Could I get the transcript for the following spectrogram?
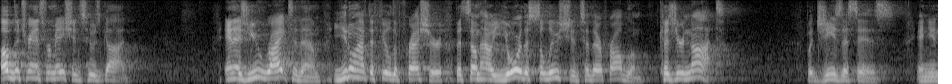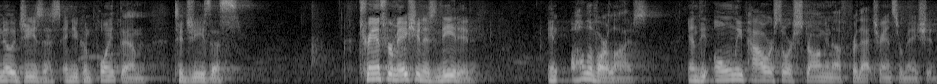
of the transformations, who's God. And as you write to them, you don't have to feel the pressure that somehow you're the solution to their problem, because you're not. But Jesus is, and you know Jesus, and you can point them to Jesus. Transformation is needed in all of our lives. And the only power source strong enough for that transformation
